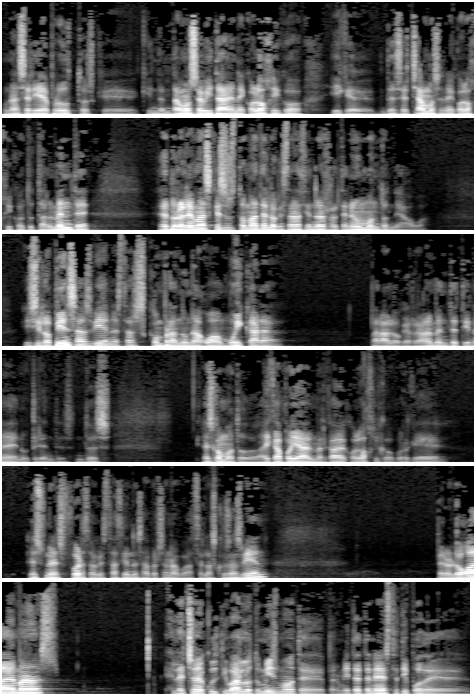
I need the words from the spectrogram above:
una serie de productos que, que intentamos evitar en ecológico y que desechamos en ecológico totalmente, el problema es que esos tomates lo que están haciendo es retener un montón de agua. Y si lo piensas bien, estás comprando un agua muy cara para lo que realmente tiene de nutrientes. Entonces, es como todo. Hay que apoyar el mercado ecológico porque es un esfuerzo que está haciendo esa persona para hacer las cosas bien. Pero luego, además, el hecho de cultivarlo tú mismo te permite tener este tipo de,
